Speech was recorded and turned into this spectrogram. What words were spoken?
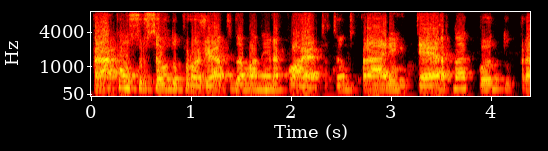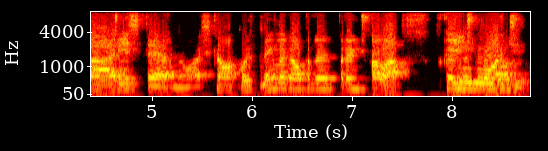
para a construção do projeto da maneira correta, tanto para a área interna quanto para a área externa. Eu acho que é uma coisa bem legal para a gente falar. Porque a gente uhum. pode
